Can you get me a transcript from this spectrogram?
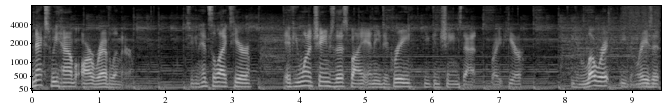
Next, we have our rev limiter. So you can hit select here. If you wanna change this by any degree, you can change that right here. You can lower it, you can raise it.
